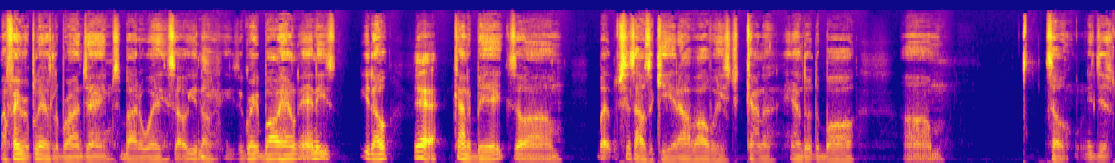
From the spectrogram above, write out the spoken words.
my favorite player is LeBron James, by the way. So you know, he's a great ball handler, and he's you know Yeah, kind of big. So, um, but since I was a kid, I've always kind of handled the ball. Um, so it just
